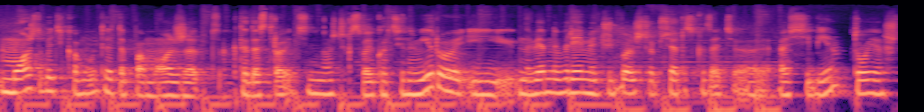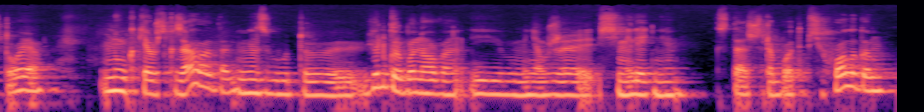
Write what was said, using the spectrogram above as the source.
может быть, кому-то это поможет как-то достроить немножечко свою картину миру и, наверное, время чуть больше вообще рассказать о, о себе, кто я, что я. Ну, как я уже сказала, да, меня зовут э, Юлия Горбунова, и у меня уже семилетний стаж работы психологом.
